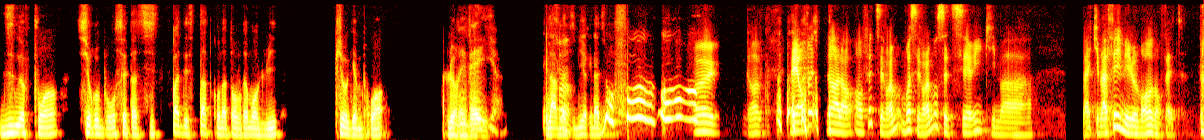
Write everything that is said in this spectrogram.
19 points, 6 rebonds, 7 assists, pas des stats qu'on attend vraiment de lui. Puis au game 3, le réveil. Et là, Vladimir, il a dit enfin oh Ouais, grave. Mais en fait, non, en fait, c'est vraiment, moi, c'est vraiment cette série qui m'a, bah, qui m'a fait aimer LeBron, en fait.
